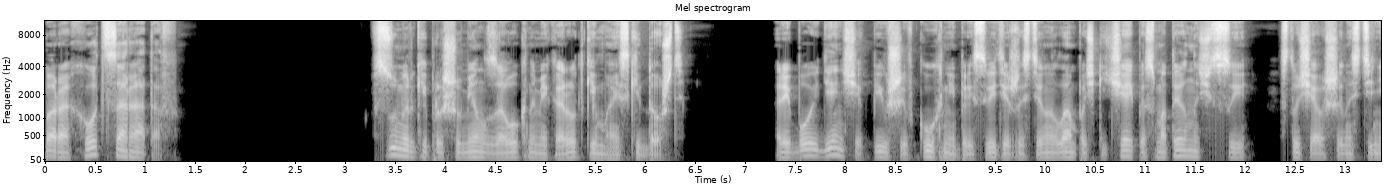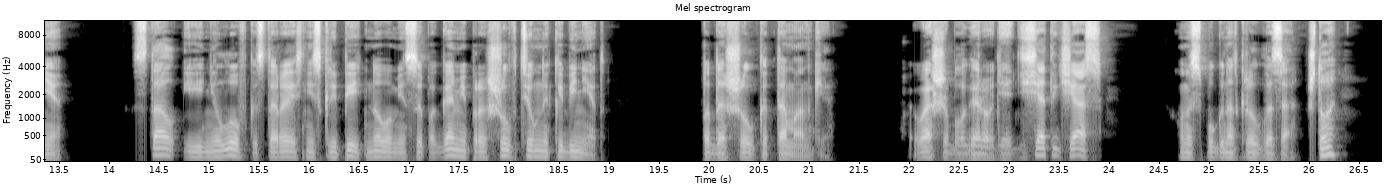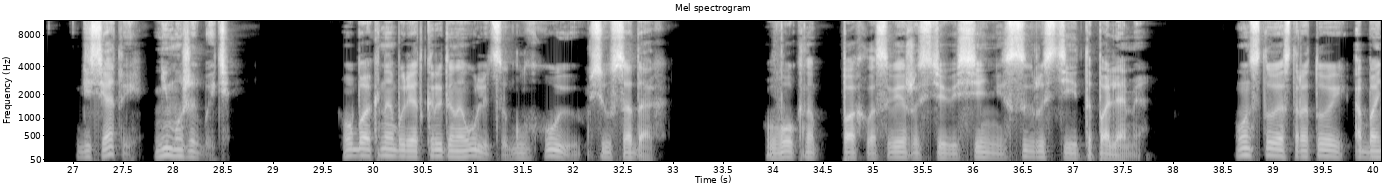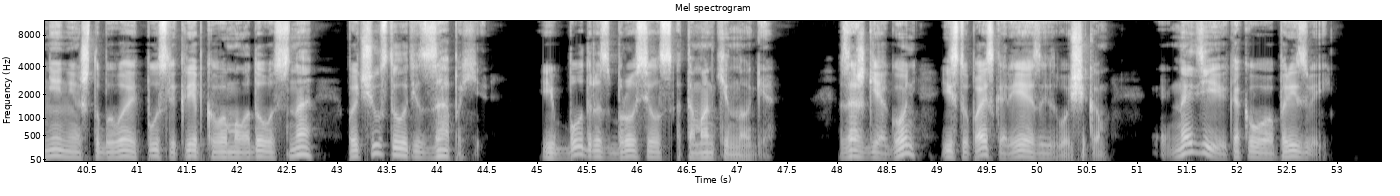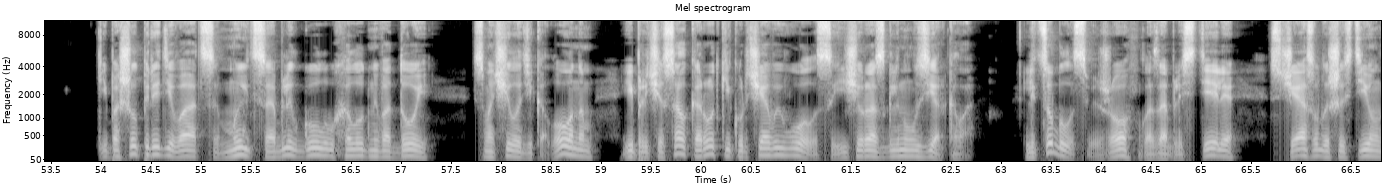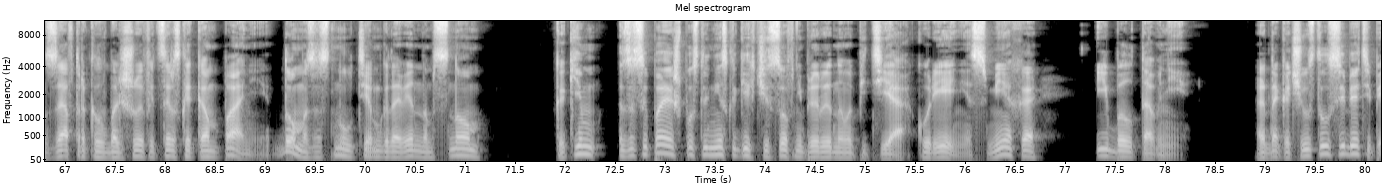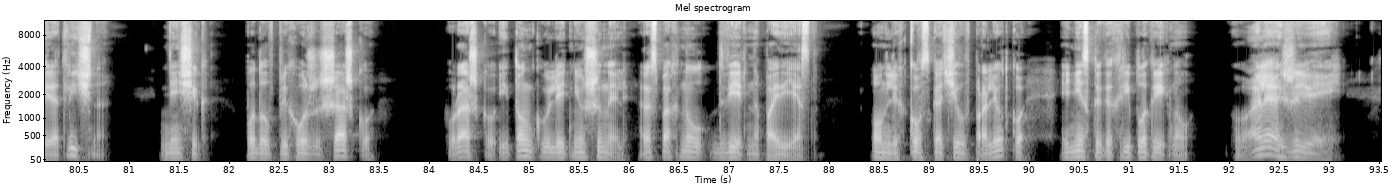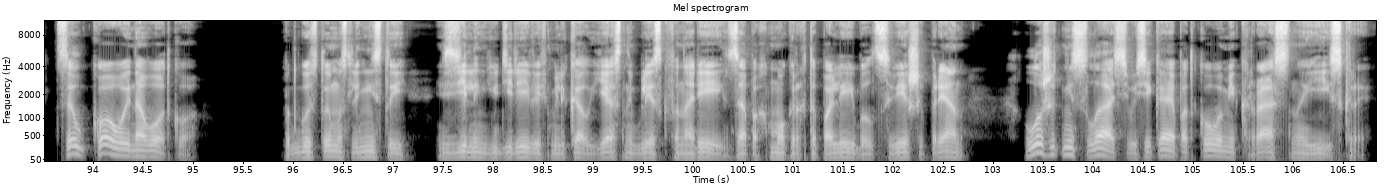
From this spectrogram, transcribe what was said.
Пароход «Саратов». В сумерки прошумел за окнами короткий майский дождь. Рябой денщик, пивший в кухне при свете жестяной лампочки чай, посмотрел на часы, стучавшие на стене. Встал и, неловко стараясь не скрипеть новыми сапогами, прошел в темный кабинет. Подошел к атаманке. «Ваше благородие, десятый час!» Он испуганно открыл глаза. «Что?» «Десятый? Не может быть!» Оба окна были открыты на улицу, глухую, всю в садах. В окна пахло свежестью весенней сырости и тополями. Он с той остротой обоняния, что бывает после крепкого молодого сна, почувствовал эти запахи и бодро сбросил с атаманки ноги. «Зажги огонь и ступай скорее за извозчиком. Найди какого порезвей». И пошел переодеваться, мыться, облил голову холодной водой, смочил одеколоном и причесал короткие курчавые волосы, еще раз взглянул в зеркало. Лицо было свежо, глаза блестели. С часу до шести он завтракал в большой офицерской компании. Дома заснул тем мгновенным сном, каким засыпаешь после нескольких часов непрерывного питья, курения, смеха и болтовни. Однако чувствовал себя теперь отлично. Денщик подал в прихожей шашку, фуражку и тонкую летнюю шинель, распахнул дверь на подъезд. Он легко вскочил в пролетку и несколько хрипло крикнул. «Валяй живей! Целковый на водку!» Под густой маслянистой зеленью деревьев мелькал ясный блеск фонарей, запах мокрых тополей был свеж и прян. Лошадь неслась, высекая подковами красные искры.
